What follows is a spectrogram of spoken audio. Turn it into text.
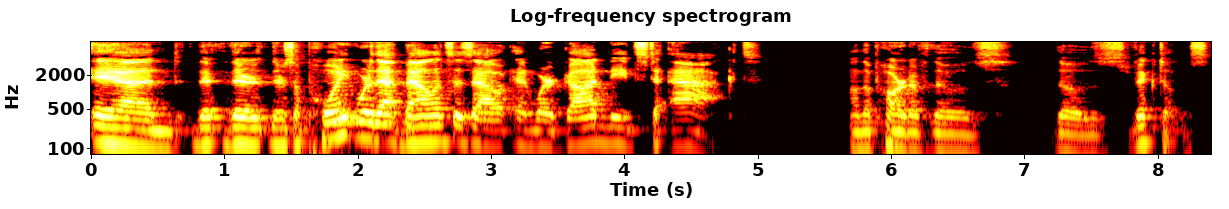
and there, there, there's a point where that balances out and where God needs to act on the part of those those victims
